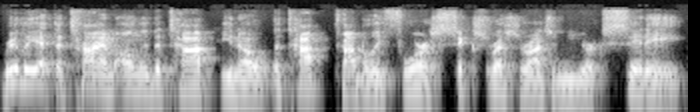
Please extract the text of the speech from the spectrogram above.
Really, at the time, only the top, you know, the top probably four or six restaurants in New York City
